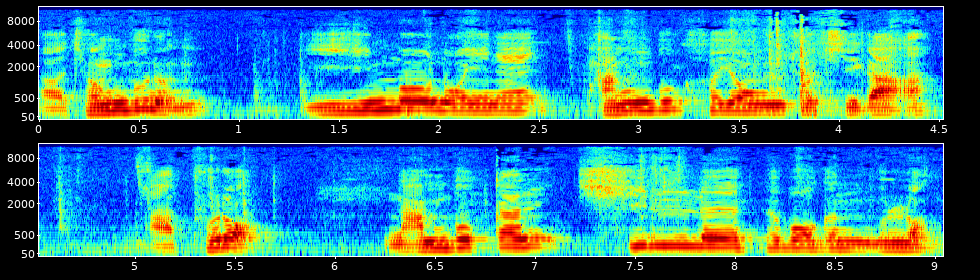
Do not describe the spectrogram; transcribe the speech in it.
어, 정부는 이인모 노인의 방북 허용 조치가 앞으로 남북 간 신뢰 회복은 물론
